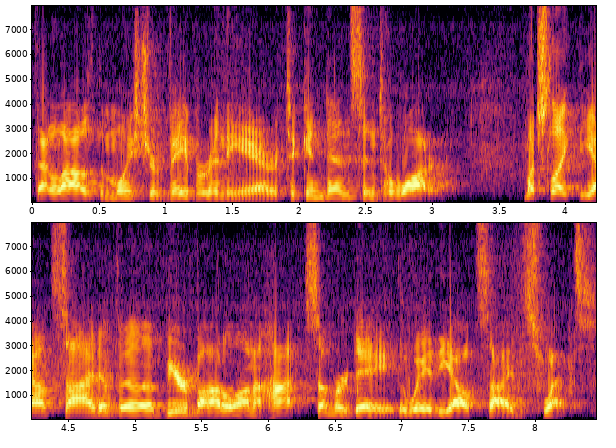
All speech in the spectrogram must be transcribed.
That allows the moisture vapor in the air to condense into water, much like the outside of a beer bottle on a hot summer day, the way the outside sweats.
